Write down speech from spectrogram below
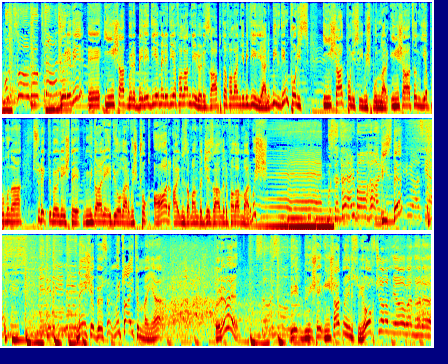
Mutluluktan Görevi e, inşaat böyle belediye belediye falan değil öyle zabıta falan gibi değil yani bildiğim polis inşaat polisiymiş bunlar inşaatın yapımına sürekli böyle işte müdahale ediyorlarmış çok ağır aynı zamanda cezaları falan varmış. Bu sefer bahar Bizde? Ne iş yapıyorsun? Müteahhitim ben ya. Öyle mi? Bir, bir şey inşaat mühendisi. Yok canım ya ben öyle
